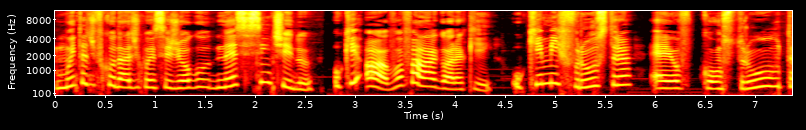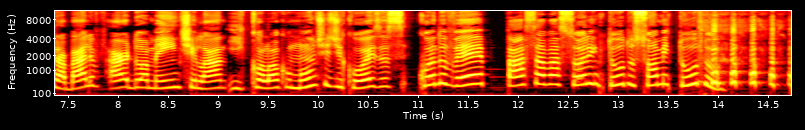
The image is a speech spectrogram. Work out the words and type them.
muita dificuldade com esse jogo nesse sentido. O que, ó, vou falar agora aqui. O que me frustra é eu construo, trabalho arduamente lá e coloco um monte de coisas. Quando vê, passa a vassoura em tudo, some tudo.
